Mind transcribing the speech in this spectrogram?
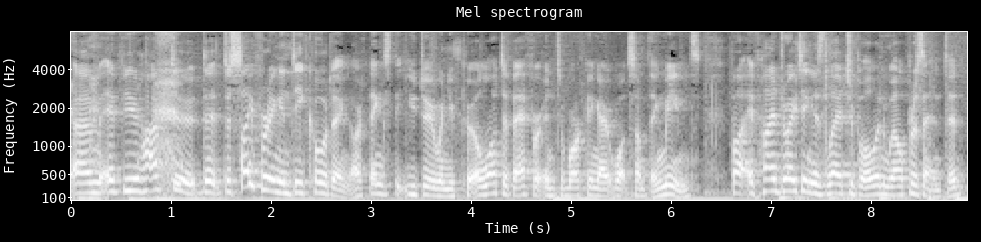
Um, if you have to, the, deciphering and decoding are things that you do when you've put a lot of effort into working out what something means. But if handwriting is legible and well presented,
